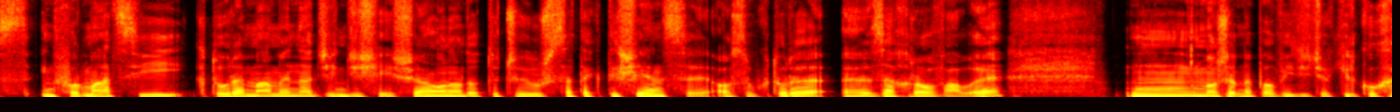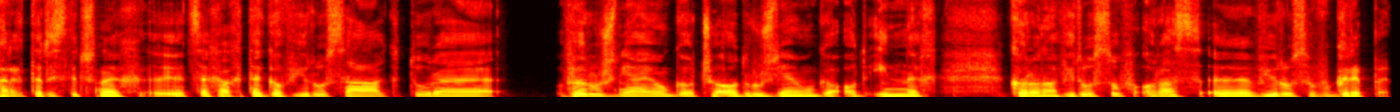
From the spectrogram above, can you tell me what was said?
z informacji, które mamy na dzień dzisiejszy, a ona dotyczy już setek tysięcy osób, które e, zachorowały, mm, możemy powiedzieć o kilku charakterystycznych e, cechach tego wirusa, które wyróżniają go czy odróżniają go od innych koronawirusów oraz wirusów grypy.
